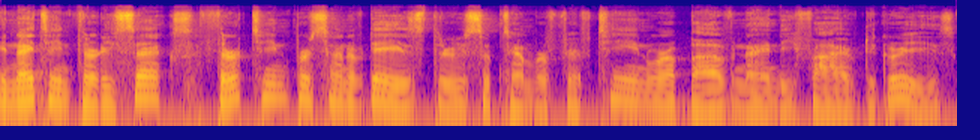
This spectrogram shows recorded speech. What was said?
In 1936, 13% of days through September 15 were above 95 degrees,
